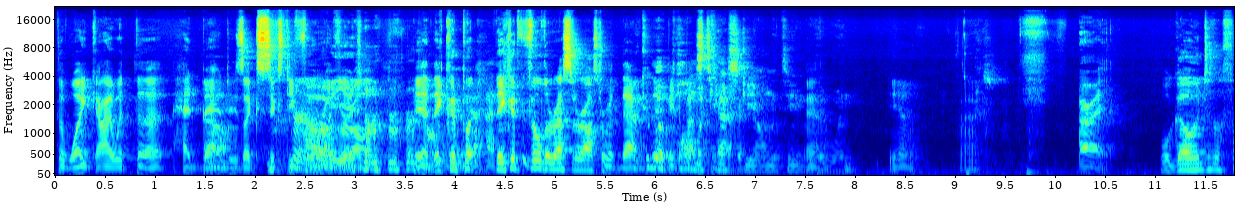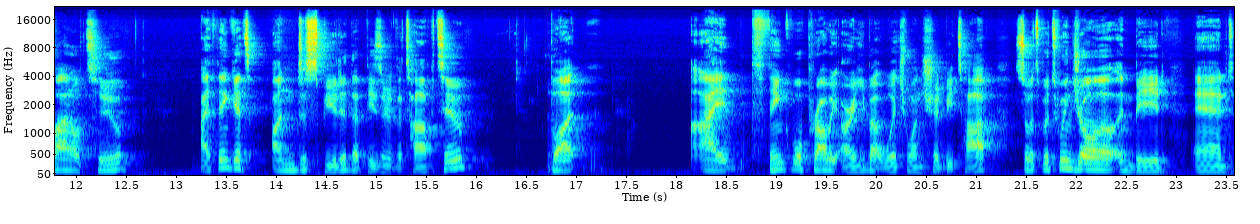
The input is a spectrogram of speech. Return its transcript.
The white guy with the headband Oh. who's like 64 Oh, yeah. overall. Yeah, they could Oh put my they could fill the rest of the roster with them. I could They'd put be the Paul best. McKeskey on the team Yeah. and they win. Yeah, facts. All right. We'll go into the final two. I think it's undisputed that these are the top two, but I think we'll probably argue about which one should be top. So it's between Joel Embiid and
